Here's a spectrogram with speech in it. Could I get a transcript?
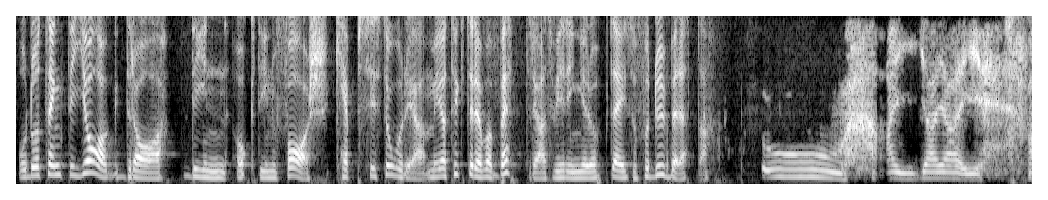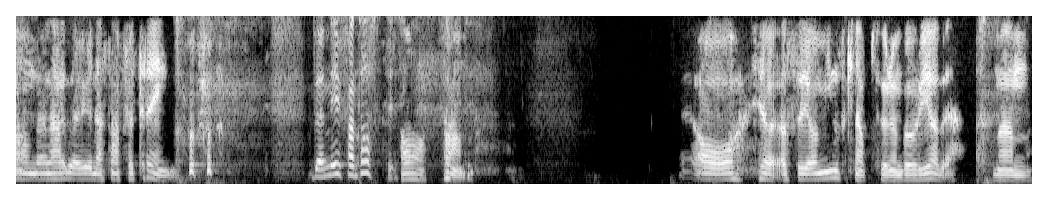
Och då tänkte jag dra din och din fars kepshistoria, men jag tyckte det var bättre att vi ringer upp dig så får du berätta. Oh, aj, aj, aj. Fan, den här är ju nästan förträngd. Den är fantastisk. Ja, fan. faktiskt. Ja, jag, alltså jag minns knappt hur den började. Men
